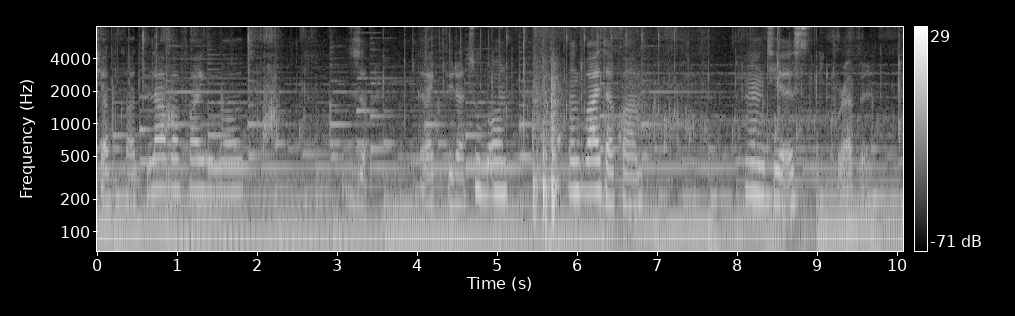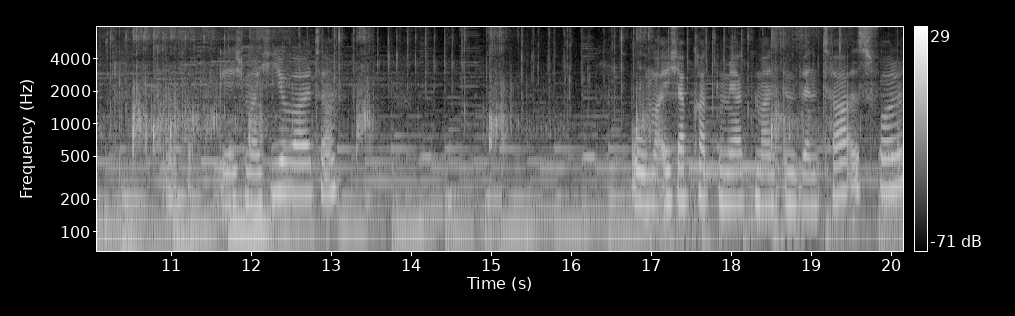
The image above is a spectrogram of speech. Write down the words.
ich habe gerade Lava freigebaut. So, direkt wieder zubauen und weiterfahren. Und hier ist Gravel. Gehe ich mal hier weiter. Oh, ich habe gerade gemerkt, mein Inventar ist voll.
